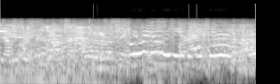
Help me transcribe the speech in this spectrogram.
Yeah, we put it.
